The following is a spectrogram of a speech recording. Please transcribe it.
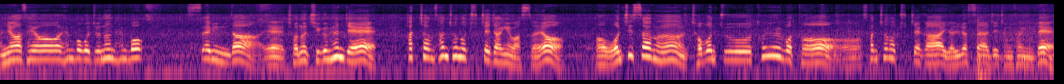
안녕하세요. 햄버거 주는 햄버 쌤입니다. 예, 저는 지금 현재 하천 산천어 축제장에 왔어요. 어, 원치상은 저번 주 토요일부터 어, 산천어 축제가 열렸어야지 정상인데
